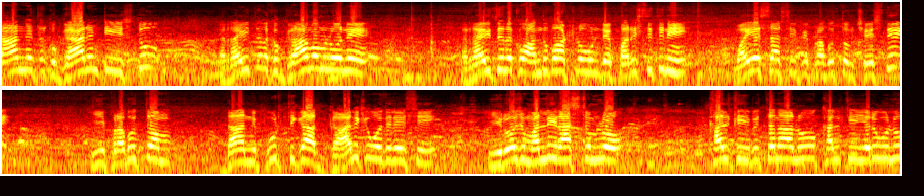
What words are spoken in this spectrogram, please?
నాణ్యతకు గ్యారంటీ ఇస్తూ రైతులకు గ్రామంలోనే రైతులకు అందుబాటులో ఉండే పరిస్థితిని వైఎస్ఆర్సీపీ ప్రభుత్వం చేస్తే ఈ ప్రభుత్వం దాన్ని పూర్తిగా గాలికి వదిలేసి ఈరోజు మళ్ళీ రాష్ట్రంలో కల్తీ విత్తనాలు కల్తీ ఎరువులు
